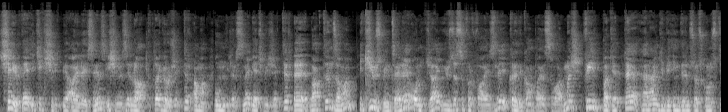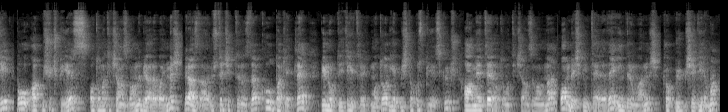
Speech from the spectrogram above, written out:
Şehirde iki kişilik bir aileyseniz işinizi rahatlıkla görecektir ama bunun ilerisine geçmeyecektir. E, baktığım zaman 200 bin TL 12 ay %0 faizli kredi kampanyası varmış. Fil pakette herhangi bir indirim söz konusu değil. Bu 63 PS otomatik şanzımanlı bir arabaymış. Biraz daha üste çıktığınızda cool paketle 1.2 litrelik motor 79 PS güç AMT otomatik şanzımanla 15.000 TL'de indirim varmış. Çok büyük bir şey değil ama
